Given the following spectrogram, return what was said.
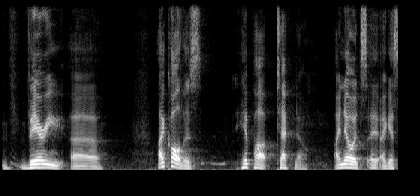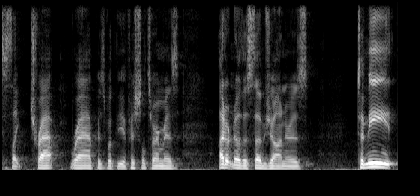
very uh, I call this hip hop techno. I know it's I guess it's like trap rap is what the official term is. I don't know the subgenres. To me,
